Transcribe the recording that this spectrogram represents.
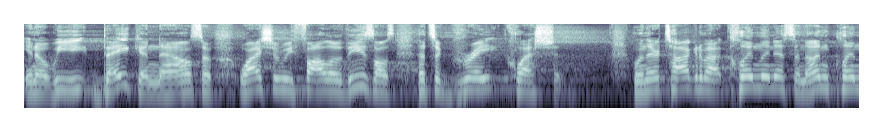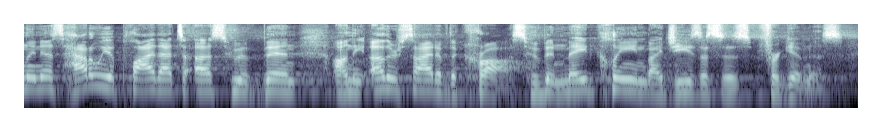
You know, we eat bacon now, so why should we follow these laws? That's a great question. When they're talking about cleanliness and uncleanliness, how do we apply that to us who have been on the other side of the cross, who've been made clean by Jesus' forgiveness?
